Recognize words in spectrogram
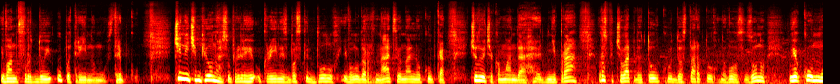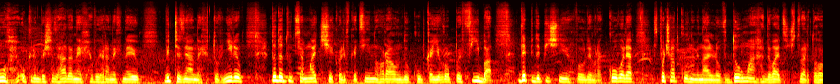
Іван Фурдуй у потрійному стрибку. Чинний чемпіон Суперліги України з баскетболу і володар національного кубка. Чоловіча команда Дніпра розпочала підготовку до старту нового сезону, у якому, окрім вище згаданих виграних нею вітчизняних турнірів, додадуться матчі кваліфікаційного раунду Кубка Європи ФІБА, де підопічні Володимира Коваля спочатку номінально вдома 24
